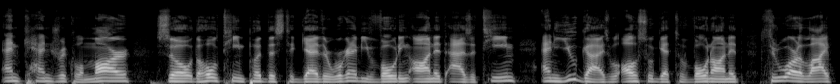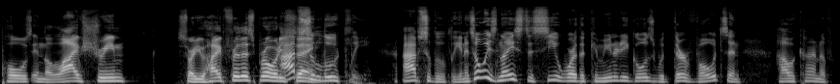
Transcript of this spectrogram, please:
and Kendrick Lamar. So the whole team put this together. We're going to be voting on it as a team, and you guys will also get to vote on it through our live polls in the live stream. So are you hyped for this, bro? What are you saying? Absolutely. Absolutely. And it's always nice to see where the community goes with their votes and how it kind of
